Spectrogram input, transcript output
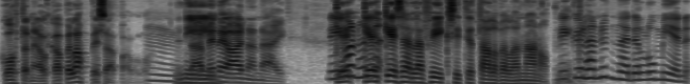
Kohta ne alkaa pelaa pesäpalloa. Mm. Tämä Niin. menee aina näin. Niin, Ke- onhan ke- kesällä fiksit ja talvella nanot. Niin kyllähän nyt näiden lumien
